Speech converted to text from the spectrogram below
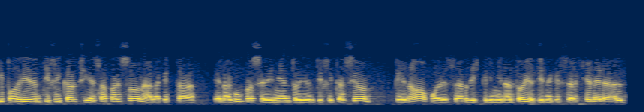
y poder identificar si esa persona a la que está en algún procedimiento de identificación, que no puede ser discriminatorio, tiene que ser general,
